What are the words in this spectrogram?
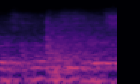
com as coisas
